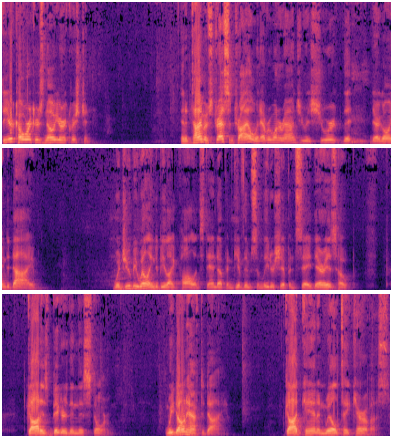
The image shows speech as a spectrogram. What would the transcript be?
Do your coworkers know you're a Christian? In a time of stress and trial, when everyone around you is sure that they're going to die, would you be willing to be like Paul and stand up and give them some leadership and say, There is hope? God is bigger than this storm. We don't have to die. God can and will take care of us.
